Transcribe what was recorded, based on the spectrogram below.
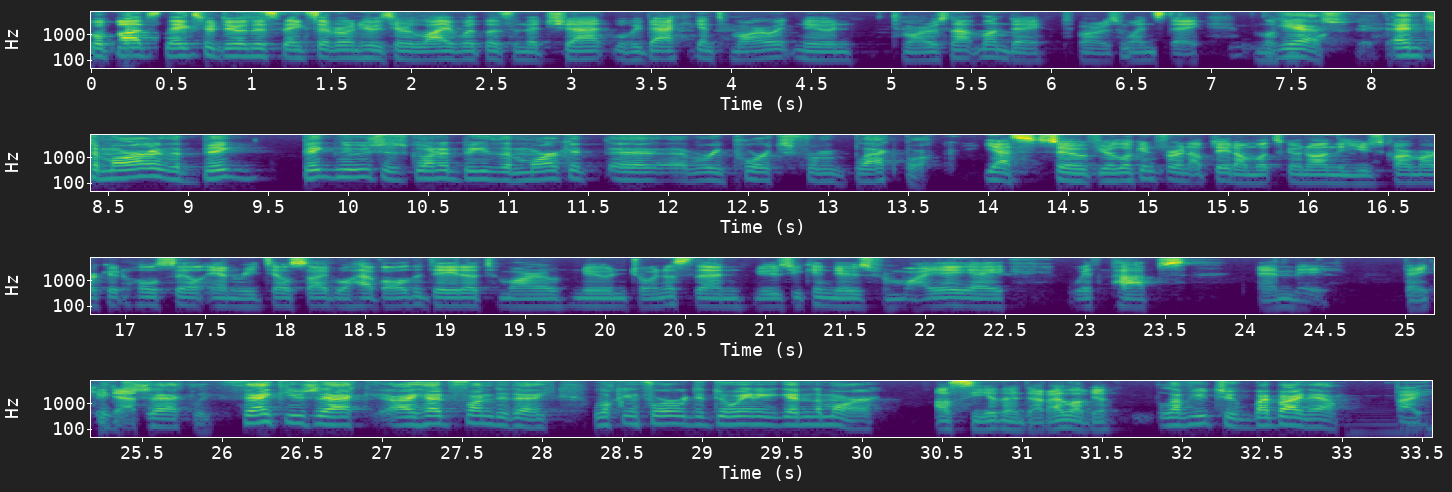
well, Pops, thanks for doing this. Thanks everyone who's here live with us in the chat. We'll be back again tomorrow at noon. Tomorrow's not Monday. Tomorrow's Wednesday. Yes, and tomorrow the big big news is going to be the market uh, reports from Black Book. Yes. So if you're looking for an update on what's going on in the used car market, wholesale and retail side, we'll have all the data tomorrow noon. Join us then. News you can news from YAA with Pops and me. Thank you, Dad. Exactly. Thank you, Zach. I had fun today. Looking forward to doing it again tomorrow. I'll see you then, Dad. I love you. Love you too. Bye bye now. Bye.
